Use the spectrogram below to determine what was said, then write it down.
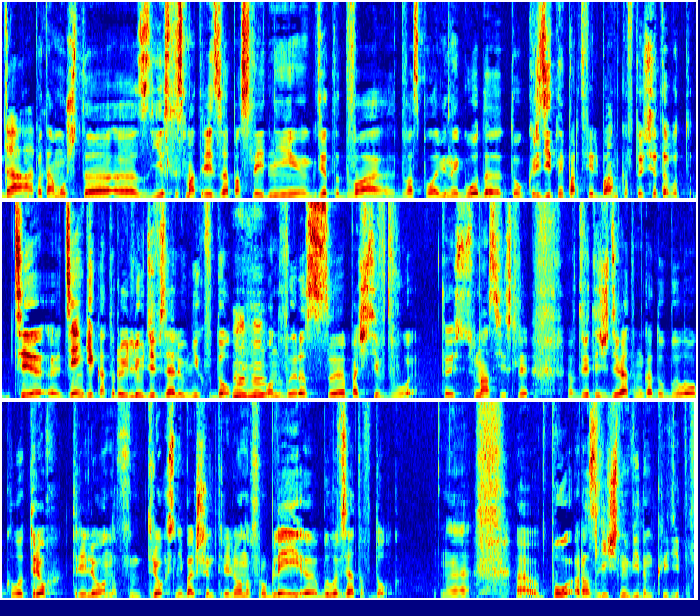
Так. Потому что э, если смотреть за последние где-то два, два с половиной года, то кредитный портфель банков, то есть это вот те э, деньги, которые люди взяли у них в долг, угу. он вырос почти вдвое. То есть у нас, если в 2009 году было около трех триллионов, трех с небольшим триллионов рублей было взято в долг по различным видам кредитов.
